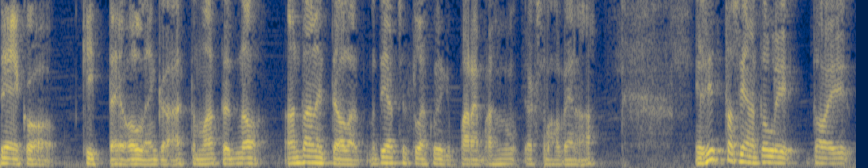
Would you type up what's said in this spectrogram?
DK-kittejä ollenkaan. Että mä ajattelin, että no antaa niitä olla. Mä tiedän, että se tulee kuitenkin parempaa, jos jaksa vaan venaa. Ja sitten tosiaan tuli toi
